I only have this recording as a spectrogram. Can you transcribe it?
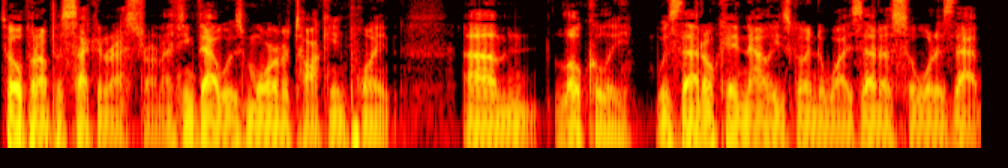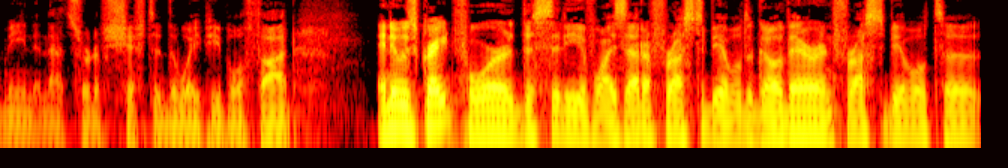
to open up a second restaurant. I think that was more of a talking point um, locally. Was that okay? Now he's going to Wayzata, so what does that mean? And that sort of shifted the way people thought. And it was great for the city of Wayzata for us to be able to go there and for us to be able to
